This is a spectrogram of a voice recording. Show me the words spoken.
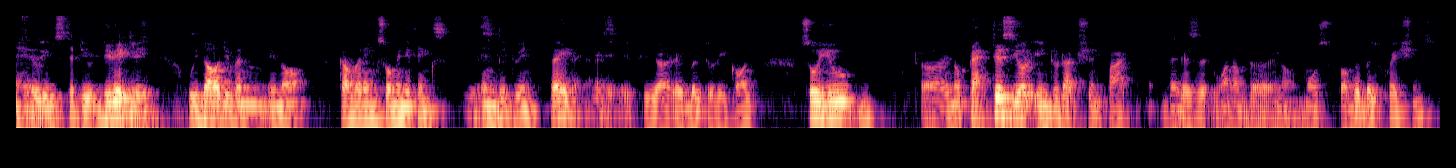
nehru institute directly Yes. without even you know covering so many things Yes. in between right if you are able to recall so you uh, you know practice your introduction part. That is one of the you know most probable questions.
